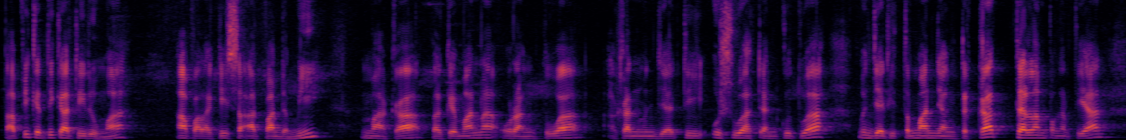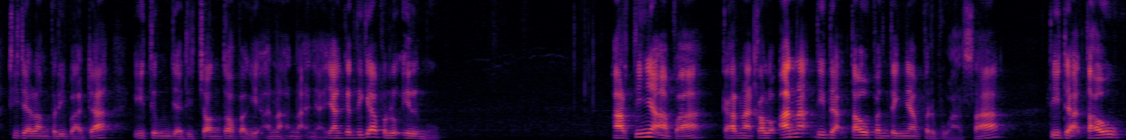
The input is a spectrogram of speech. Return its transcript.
Tapi ketika di rumah, apalagi saat pandemi, maka bagaimana orang tua akan menjadi uswah dan kudwah, menjadi teman yang dekat dalam pengertian di dalam beribadah, itu menjadi contoh bagi anak-anaknya. Yang ketiga perlu ilmu. Artinya apa? Karena kalau anak tidak tahu pentingnya berpuasa, tidak tahu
